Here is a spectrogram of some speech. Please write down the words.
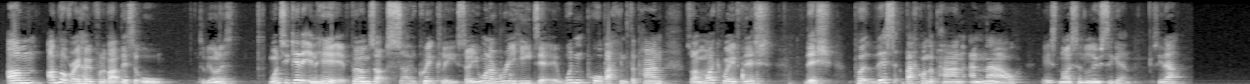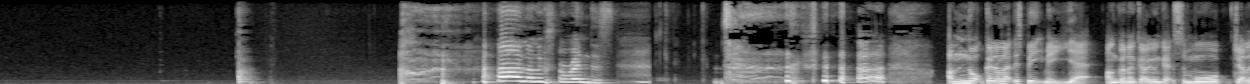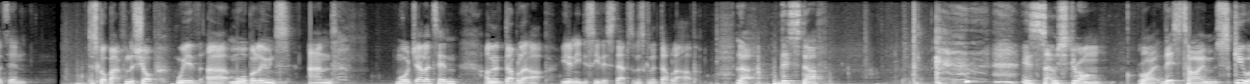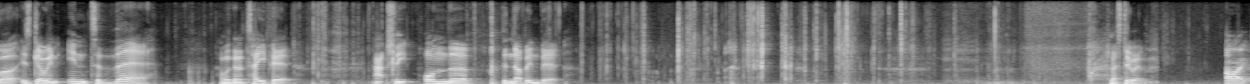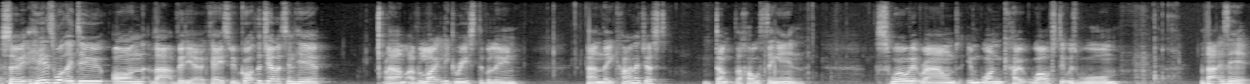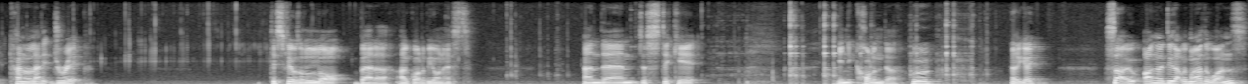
Um, I'm not very hopeful about this at all, to be honest. Once you get it in here, it firms up so quickly, so you want to reheat it. It wouldn't pour back into the pan, so I microwave this, this, put this back on the pan, and now it's nice and loose again. See that? that looks horrendous. I'm not going to let this beat me yet. I'm going to go and get some more gelatin. Just got back from the shop with uh, more balloons and more gelatin. I'm going to double it up. You don't need to see this steps. I'm just going to double it up. Look, this stuff is so strong. Right, this time skewer is going into there. And we're going to tape it actually on the, the nubbin bit. Let's do it. All right, so here's what they do on that video, okay? So we've got the gelatin here. Um, I've lightly greased the balloon and they kind of just dunked the whole thing in. Swirled it round in one coat whilst it was warm. That is it. Kind of let it drip. This feels a lot better, I've got to be honest. And then just stick it in your colander. There you go. So I'm going to do that with my other ones.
